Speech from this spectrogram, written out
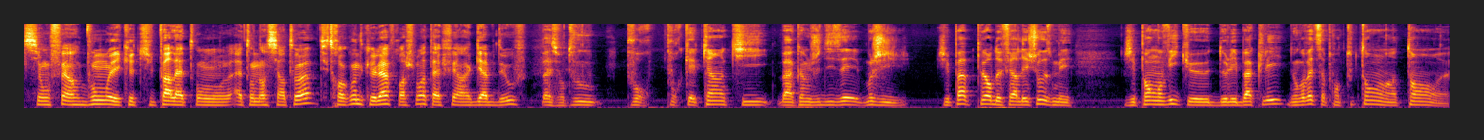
si on fait un bond et que tu parles à ton, à ton ancien toi, tu te rends compte que là, franchement, t'as fait un gap de ouf. Bah surtout pour, pour quelqu'un qui, bah comme je disais, moi j'ai j'ai pas peur de faire des choses, mais j'ai pas envie que de les bâcler. Donc en fait ça prend tout le temps un temps euh,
